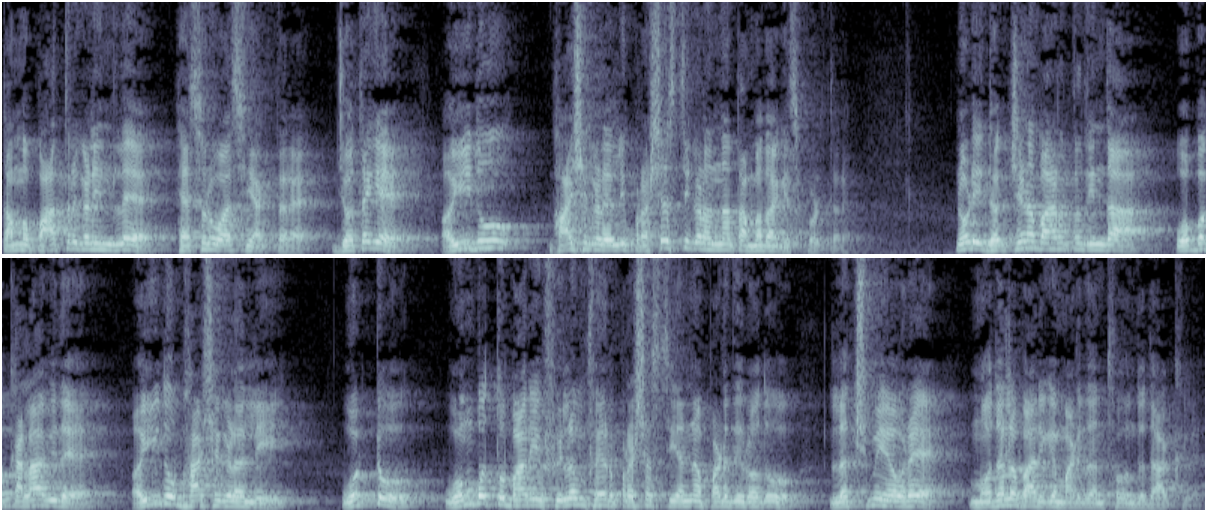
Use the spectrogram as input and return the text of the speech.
ತಮ್ಮ ಪಾತ್ರಗಳಿಂದಲೇ ಹೆಸರುವಾಸಿಯಾಗ್ತಾರೆ ಜೊತೆಗೆ ಐದು ಭಾಷೆಗಳಲ್ಲಿ ಪ್ರಶಸ್ತಿಗಳನ್ನು ತಮ್ಮದಾಗಿಸ್ಕೊಳ್ತಾರೆ. ನೋಡಿ, ದಕ್ಷಿಣ ಭಾರತದಿಂದ ಒಬ್ಬ ಕಲಾವಿದೆ ಐದು ಭಾಷೆಗಳಲ್ಲಿ ಒಟ್ಟು ಒಂಬತ್ತು ಬಾರಿ ಫಿಲಂ ಫೇರ್ ಪ್ರಶಸ್ತಿಯನ್ನು ಪಡೆದಿರೋದು ಲಕ್ಷ್ಮಿ ಅವರೇ ಮೊದಲ ಬಾರಿಗೆ ಮಾಡಿದಂಥ ಒಂದು ದಾಖಲೆ.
